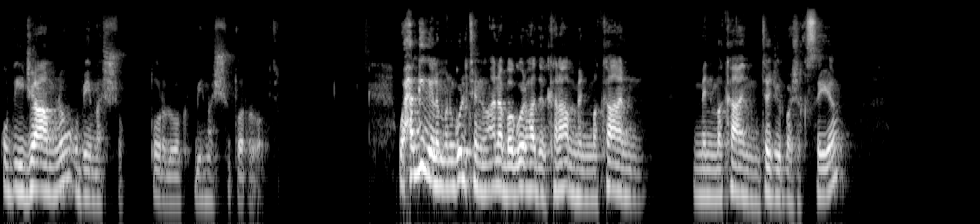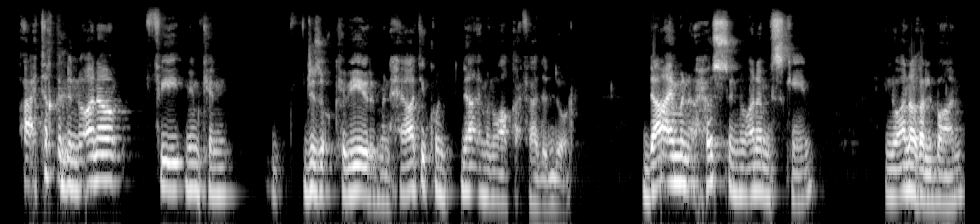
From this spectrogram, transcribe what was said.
وبيجاملوا وبيمشوا. طول الوقت بيمشوا طول الوقت. وحقيقة لما قلت إنه أنا بقول هذا الكلام من مكان من مكان تجربة شخصية أعتقد إنه أنا في يمكن جزء كبير من حياتي كنت دائما واقع في هذا الدور. دائما أحس إنه أنا مسكين إنه أنا غلبان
